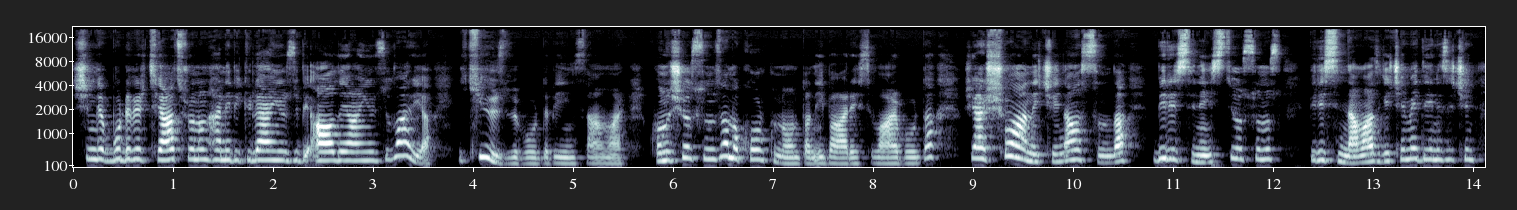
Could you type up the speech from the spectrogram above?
Şimdi burada bir tiyatronun hani bir gülen yüzü, bir ağlayan yüzü var ya. iki yüzlü burada bir insan var. Konuşuyorsunuz ama korkun ondan ibaresi var burada. Ya yani şu an için aslında birisini istiyorsunuz birisinden vazgeçemediğiniz için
